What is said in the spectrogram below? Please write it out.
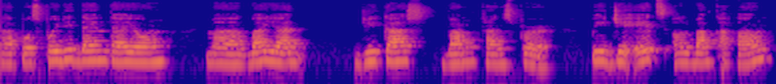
Tapos, pwede din tayong magbayad GCash Bank Transfer. PGH All Bank Account.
